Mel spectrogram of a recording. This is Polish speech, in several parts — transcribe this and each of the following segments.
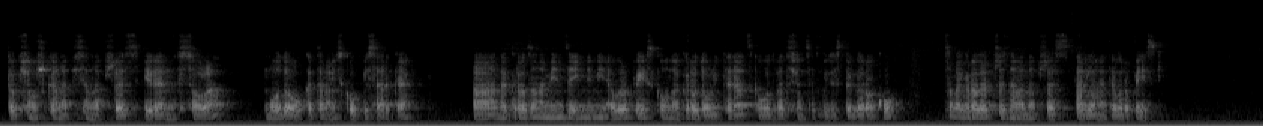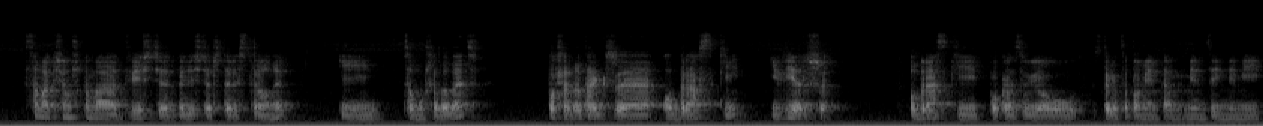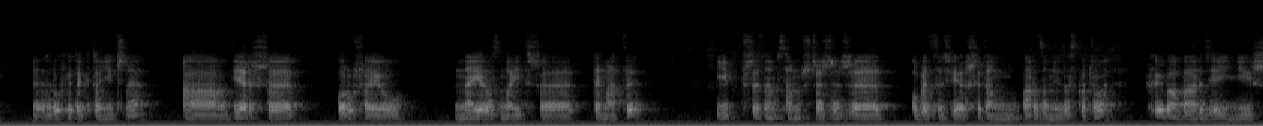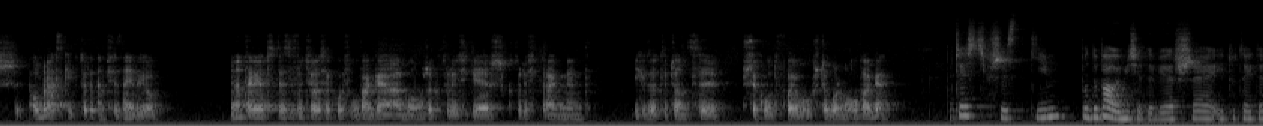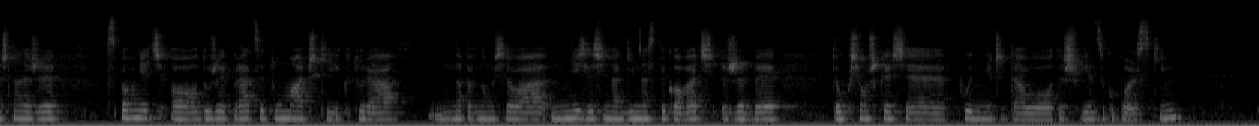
To książka napisana przez Irene Sola, młodą katalońską pisarkę, a nagrodzona m.in. Europejską Nagrodą Literacką 2020 roku, co nagrodę przyznawana przez Parlament Europejski. Sama książka ma 224 strony i co muszę dodać? Posiada także obrazki i wiersze. Obrazki pokazują, z tego co pamiętam, e, ruchy tektoniczne, a wiersze poruszają najrozmaitsze tematy. I przyznam sam szczerze, że obecność wierszy tam bardzo mnie zaskoczyła. Chyba bardziej niż obrazki, które tam się znajdują. Natalia, czy ty zwróciłaś jakąś uwagę, albo może któryś wiersz, któryś fragment ich dotyczący przykuł Twoją szczególną uwagę? Cześć wszystkim. Podobały mi się te wiersze i tutaj też należy wspomnieć o dużej pracy tłumaczki, która na pewno musiała nieźle się nagimnastykować, żeby tą książkę się płynnie czytało też w języku polskim.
